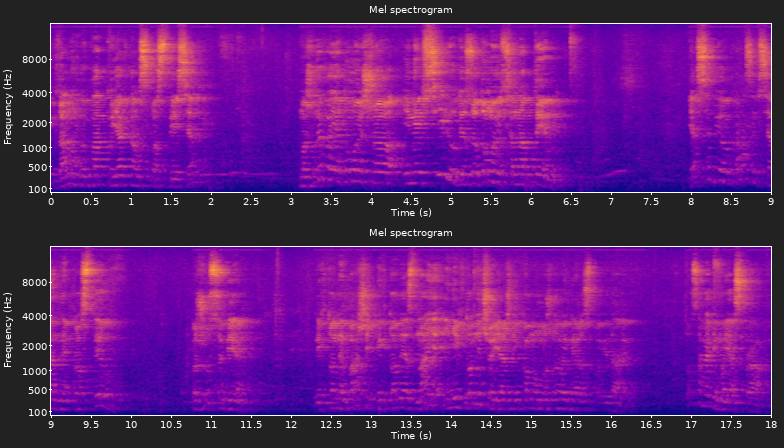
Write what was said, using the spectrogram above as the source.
і в даному випадку, як нам спастися. Можливо, я думаю, що і не всі люди задумуються над тим. Я собі образився, не простив, хожу собі, ніхто не бачить, ніхто не знає і ніхто чує, я ж нікому, можливо, і не розповідаю. То взагалі моя справа.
